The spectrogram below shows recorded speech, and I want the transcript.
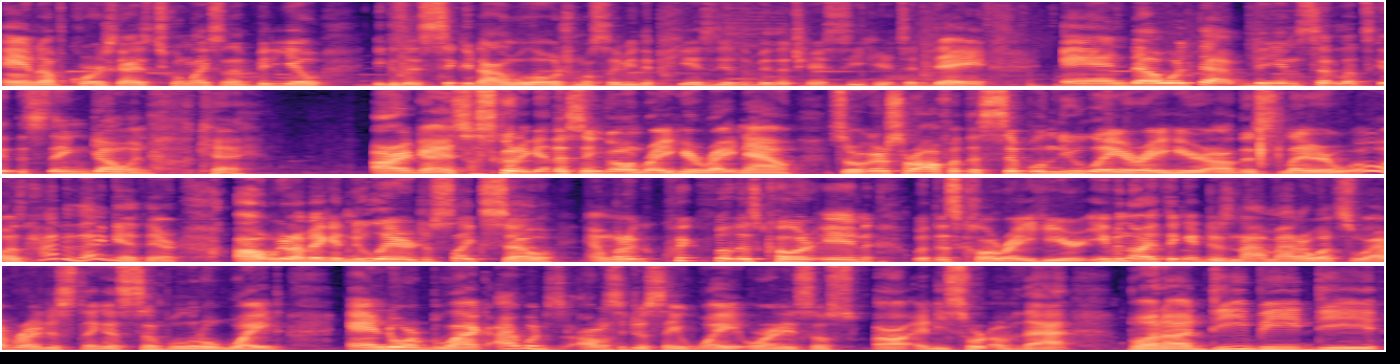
and of course, guys, 200 likes on the video, because I it down below, which most likely be the PSD of the video that you guys see here today, and uh, with that being said, let's get this thing going, okay? Alright guys, let's go to get this thing going right here, right now. So we're going to start off with a simple new layer right here. Uh, this layer, whoa, how did that get there? Uh, we're going to make a new layer just like so. And I'm going to quick fill this color in with this color right here. Even though I think it does not matter whatsoever, I just think a simple little white and or black. I would honestly just say white or any, so, uh, any sort of that. But uh, DBD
